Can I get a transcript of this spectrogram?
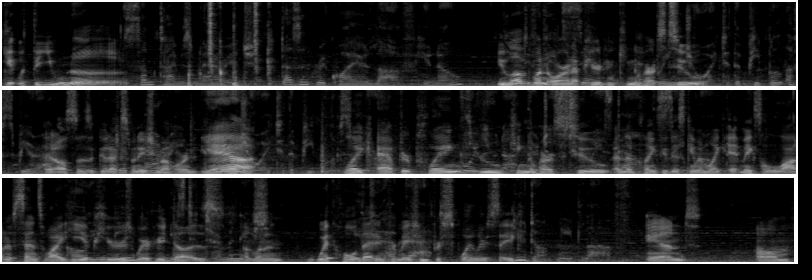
get with the Yuna. Sometimes marriage doesn't require love, you know? You loved when Defeat Auron appeared in Kingdom Hearts bring 2. joy to the people of Spira. It also has a good explanation about married Auron. Yeah! bring joy to the people of Like, after playing through Kingdom Hearts just two and then playing through this game, I'm like, it makes a lot of sense why he appears where he does. I'm gonna withhold that information for spoiler's sake. You don't need love. And, um,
